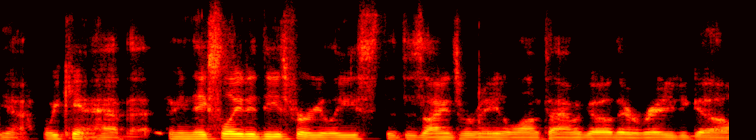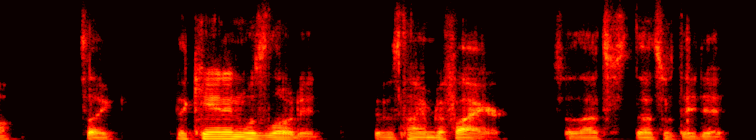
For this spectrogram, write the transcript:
yeah, we can't have that. I mean, they slated these for release. The designs were made a long time ago. They were ready to go. It's like the cannon was loaded. It was time to fire. So that's that's what they did.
